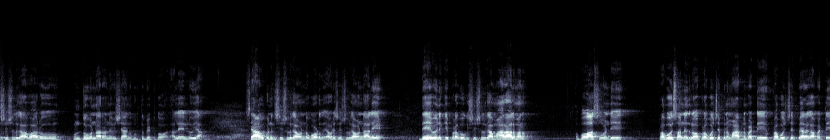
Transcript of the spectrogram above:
శిష్యులుగా వారు ఉంటూ ఉన్నారు విషయాన్ని గుర్తుపెట్టుకోవాలి. అలే సేవకునికి శిష్యులుగా ఉండకూడదు. ఎవరి శిష్యులుగా ఉండాలి? దేవునికి ప్రభువుకి శిష్యులుగా మారాలి మనం. ఉపవాసం ఉండి ప్రభు సన్నిధిలో ప్రభు చెప్పిన మాటను బట్టి ప్రభు చెప్పారు కాబట్టి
